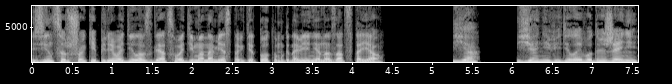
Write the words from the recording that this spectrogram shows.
Зинцер в шоке переводила взгляд с Вадима на место, где тот мгновение назад стоял. «Я... я не видела его движений»,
